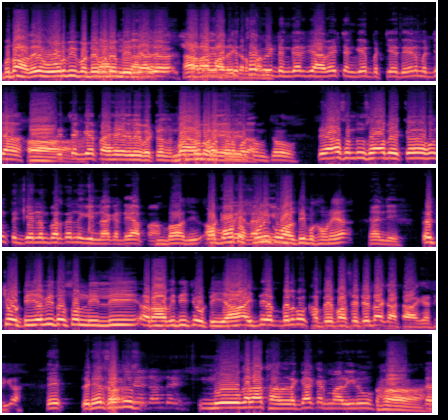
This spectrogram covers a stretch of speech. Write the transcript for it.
ਵਧਾਵੇ ਹੋਰ ਵੀ ਵੱਡੇ ਵੱਡੇ ਮੇਲਿਆਂ 'ਚ ਆਪਾਂ ਮਾਰੇ ਜਿੱਥੇ ਕਰਮਾਂ ਕੋਈ ਡੰਗਰ ਜਾਵੇ ਚੰਗੇ ਬੱਚੇ ਦੇਣ ਮੱਝਾਂ ਤੇ ਚੰਗੇ ਪੈਸੇ ਅਗਲੇ ਵਟਣ। ਚਲੋ। ਤੇ ਆ ਸੰਧੂ ਸਾਹਿਬ ਇੱਕ ਹੁਣ ਤੀਜੇ ਨੰਬਰ ਤੇ ਨਗੀਨਾ ਕੱਢਿਆ ਆਪਾਂ। ਵਾਹ ਜੀ ਆ ਬਹੁਤ ਸੋਹਣੀ। ਕੁਆਲਿਟੀ ਵਿਖਾਉਣੇ ਆ। ਹਾਂਜੀ। ਤੇ ਝੋਟੀ ਇਹ ਵੀ ਦੋਸਤੋ ਨੀਲੀ ਰਾਵੀ ਦੀ ਝੋਟੀ ਆ। ਇੱਥੇ ਬਿਲਕੁਲ ਖੱਬੇ ਪਾਸੇ ਟੇਢਾ ਕੱਟ ਆ ਗਿਆ ਠੀਕ ਆ। ਤੇ ਫਿਰ ਸੰਧੂ ਦੇ ਦਾਂਦੇ ਨੋਗ ਵਾਲਾ ਥਣ ਲੱਗਾ ਕਰਮਾਲੀ ਨੂੰ। ਹਾਂ। ਤੇ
